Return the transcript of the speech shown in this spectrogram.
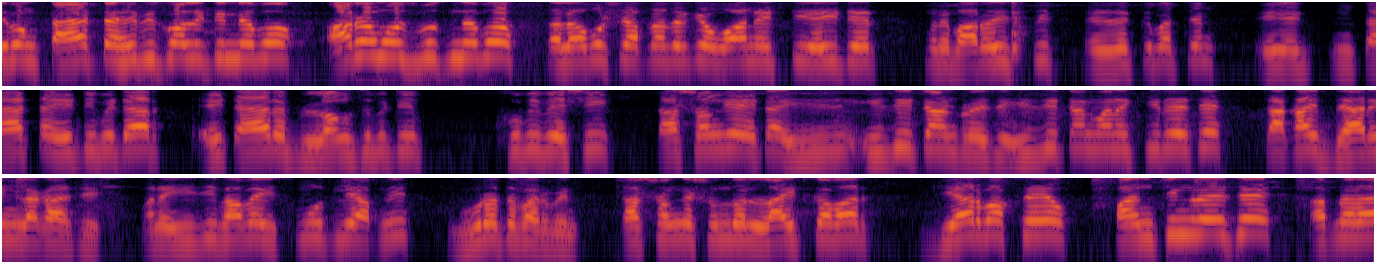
এবং টায়ারটা হেভি কোয়ালিটি নেব, আরও মজবুত নেব, তাহলে অবশ্যই আপনাদেরকে ওয়ান এইট্টি এইটের মানে বারো স্পিড দেখতে পাচ্ছেন, এই টায়ারটা এইটি মিটার এই টায়ারের লংজিভিটি খুবই বেশি। তার সঙ্গে এটা ইজি টার্ন রয়েছে। ইজি টার্ন মানে কি রয়েছে? চাকায় বেয়ারিং লাগা আছে। মানে ইজিভাবে স্মুথলি আপনি ঘুরোতে পারবেন। তার সঙ্গে সুন্দর লাইট কভার গিয়ার বক্সেও পাঞ্চিং রয়েছে। আপনারা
